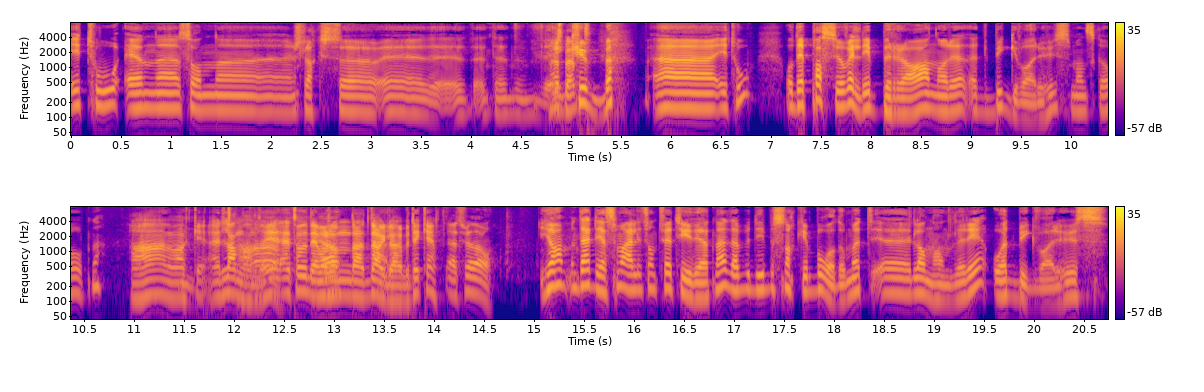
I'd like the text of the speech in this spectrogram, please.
i to en eh, sånn eh, en slags uh, eh, kubbe uh, i to. Og det passer jo veldig bra når et byggevarehus man skal åpne. Ah, det var ikke Landhandler. Jeg trodde det var Ja. sånn dagligvarebutikk. jeg. Jeg tror det også. Ja, men det er det som er litt sånn tvetydigheten her. Er- De snakker både om et eh, landhandleri og et byggvarehus.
